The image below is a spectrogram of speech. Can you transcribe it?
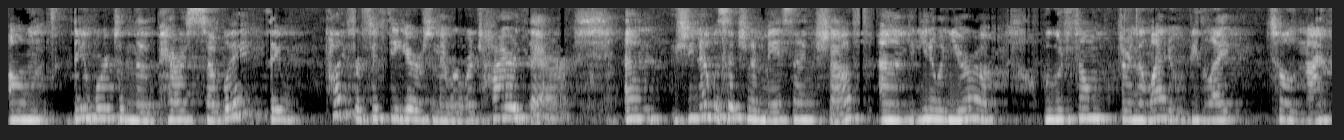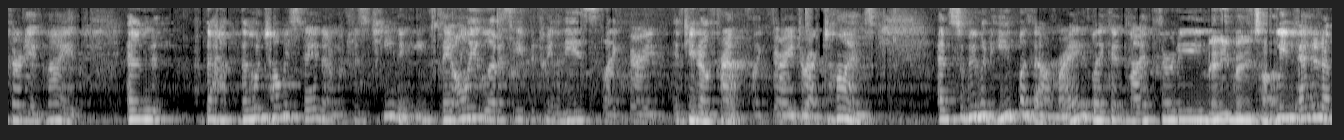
um, they worked in the Paris subway. They probably for 50 years, and they were retired there. And Ginette was such an amazing chef. And you know, in Europe, we would film during the light. It would be light till 9:30 at night. And the, the hotel we stayed in, which was teeny, they only let us eat between these, like very, if you know France, like very direct times. And so we would eat with them, right? Like at 9:30. Many, many times. We ended up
